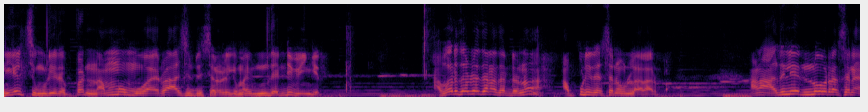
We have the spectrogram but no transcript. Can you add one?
நிகழ்ச்சி முடிகிறப்ப நம்ம மூவாயிரம் ரூபாய் ஆசிட்டு செலவழிக்கமா? இந்த அண்டி வீங்கிடும் அவர் தொடைய தானே தட்டணும் அப்படி ரசனை உள்ள ஆளாக இருப்பான். ஆனால் அதுலேயே இன்னொரு ரசனை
